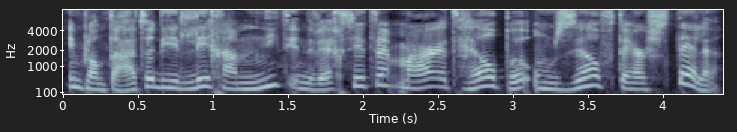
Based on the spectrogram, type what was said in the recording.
Implantaten die het lichaam niet in de weg zitten, maar het helpen om zelf te herstellen.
